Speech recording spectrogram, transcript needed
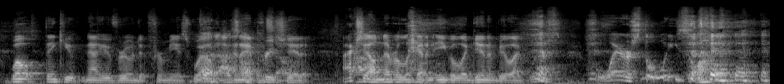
well thank you now you've ruined it for me as well Good, I and i appreciate so. it actually i'll never look at an eagle again and be like where's, where's the weasel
